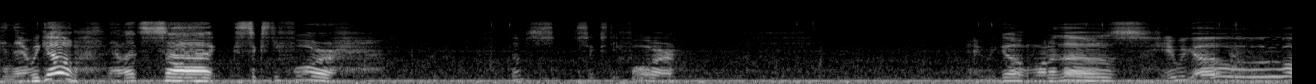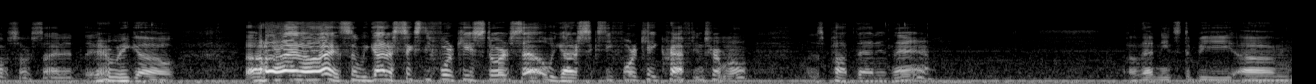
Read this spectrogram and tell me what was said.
And there we go. Now let's uh, 64. Oops, 64. There we go. One of those. Here we go. I'm so excited. There we go. All right, all right. So we got our 64K storage cell. We got our 64K crafting terminal. Let's pop that in there. Oh, that needs to be, um,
